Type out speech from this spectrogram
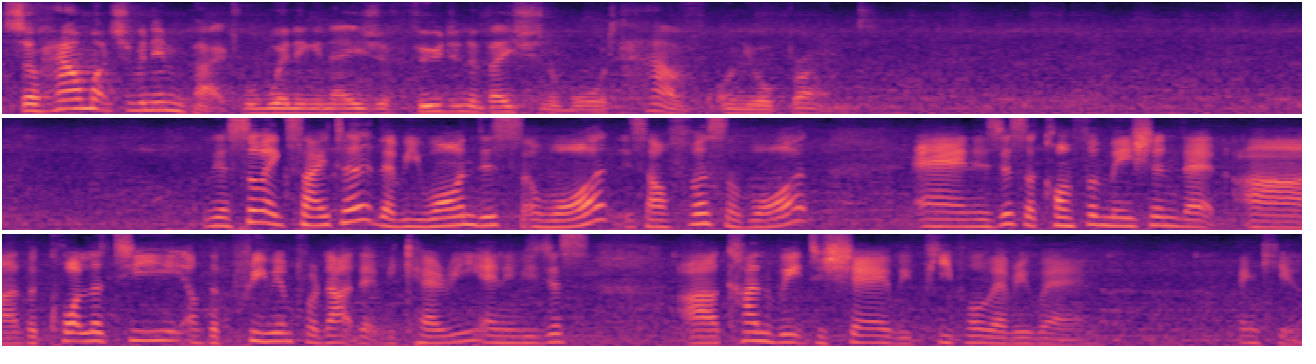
So, how much of an impact will winning an Asia Food Innovation Award have on your brand? We are so excited that we won this award. It's our first award and it's just a confirmation that uh, the quality of the premium product that we carry and we just uh, can't wait to share with people everywhere. Thank you.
